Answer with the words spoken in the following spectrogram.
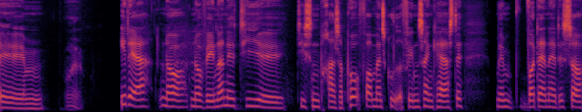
Øhm, Oh, ja. et er, når, når vennerne de, øh, de sådan presser på for, at man skal ud og finde sig en kæreste. Men hvordan er det så,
